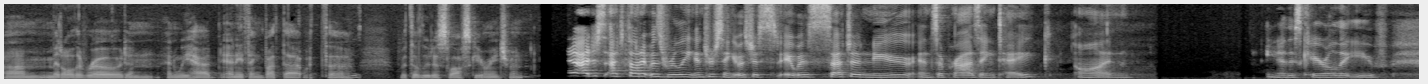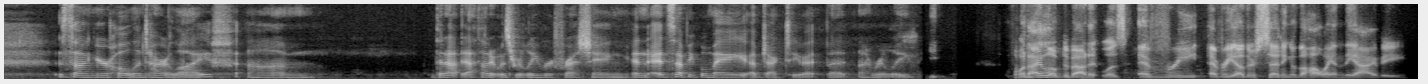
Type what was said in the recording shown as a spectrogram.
um, middle of the road, and and we had anything but that with the with the Lutoslawski arrangement. Yeah, I just I thought it was really interesting. It was just it was such a new and surprising take on you know this carol that you've sung your whole entire life. Um, that I, I thought it was really refreshing, and and some people may object to it, but I really. What I loved about it was every every other setting of the Holly and the Ivy.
